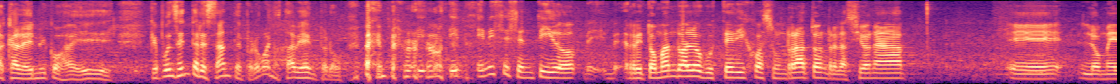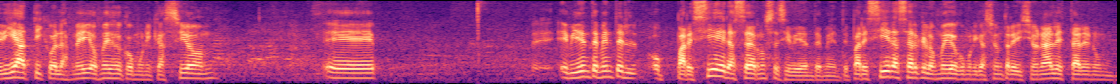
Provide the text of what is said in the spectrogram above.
académicos ahí que pueden ser interesantes, pero bueno, está bien, pero... en, ese sentido, eh, retomando algo que usted dijo hace un rato en relación a eh, lo mediático, los medios, medios de comunicación, eh, evidentemente, o pareciera ser, no sé si evidentemente, pareciera ser que los medios de comunicación tradicionales están en un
